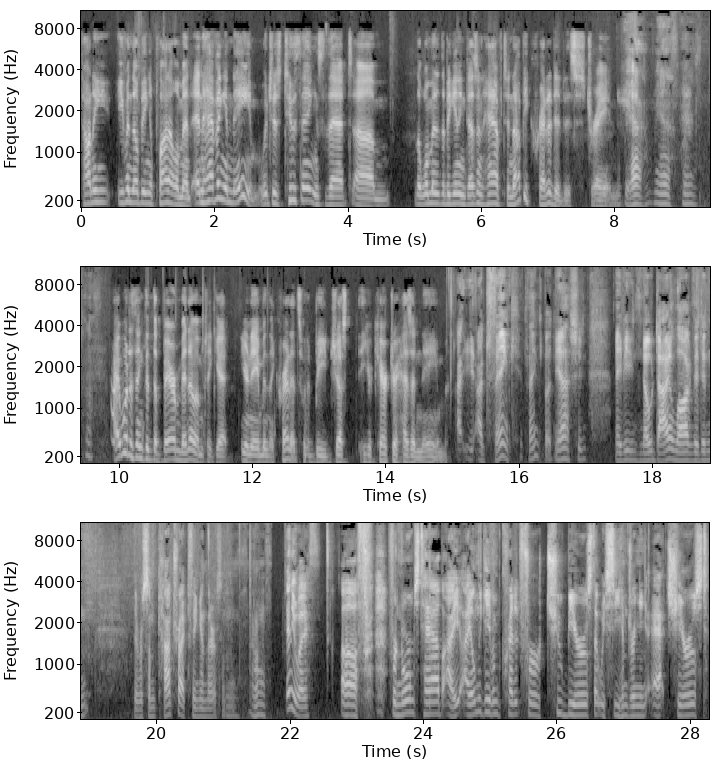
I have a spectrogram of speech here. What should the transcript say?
Tawny, even though being a plot element and having a name, which is two things that um, the woman at the beginning doesn't have, to not be credited is strange. Yeah, yeah. yeah. I would have think that the bare minimum to get your name in the credits would be just your character has a name. I, would think, I think, but yeah, she maybe no dialogue. They didn't. There was some contract thing in there. Something. Anyway, uh, for, for, Norm's tab, I, I only gave him credit for two beers that we see him drinking at Cheers.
